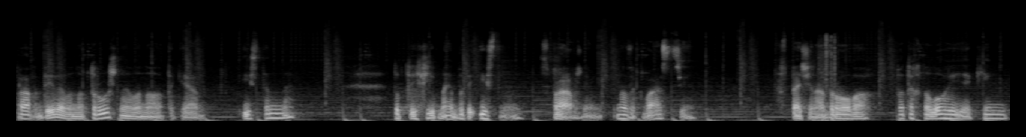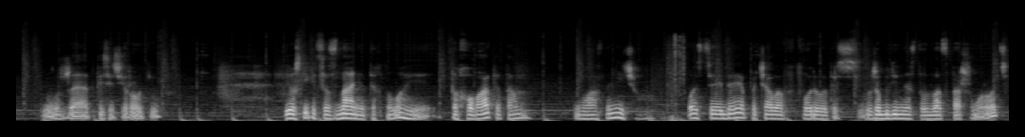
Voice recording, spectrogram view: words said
правдиве, воно трушне, воно таке істинне. Тобто і хліб має бути істинним, справжнім, на заквасці, спечі на дровах, по технології, яким вже тисячі років. І оскільки це знання технології, то ховати там власне нічого. Ось ця ідея почала втворюватись вже будівництво у 2021 році.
